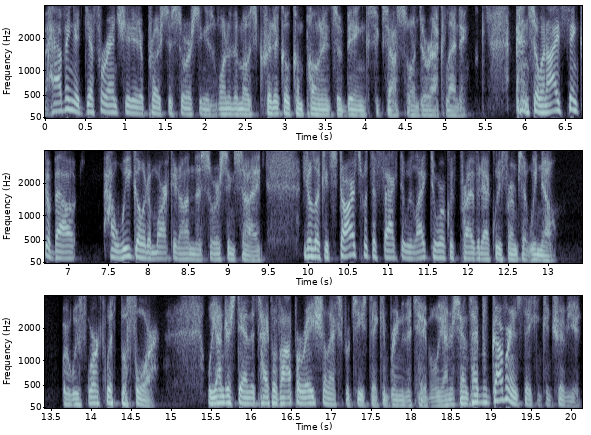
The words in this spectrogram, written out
having a differentiated approach to sourcing is one of the most critical components of being successful in direct lending. And so when I think about how we go to market on the sourcing side. You know, look, it starts with the fact that we like to work with private equity firms that we know or we've worked with before. We understand the type of operational expertise they can bring to the table. We understand the type of governance they can contribute.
